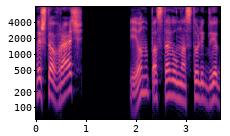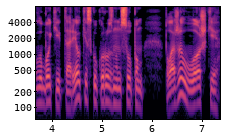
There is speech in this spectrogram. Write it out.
«Вы что, врач?» Иона поставил на столик две глубокие тарелки с кукурузным супом, положил ложки,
